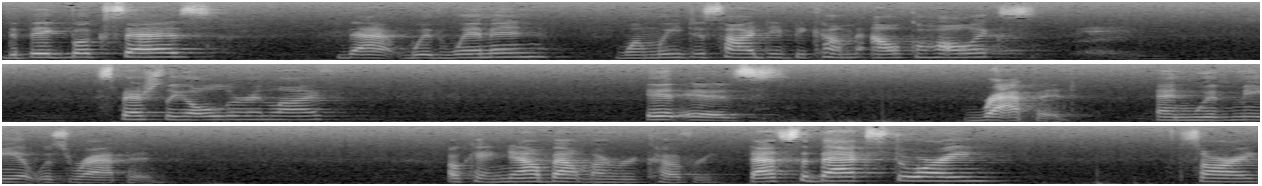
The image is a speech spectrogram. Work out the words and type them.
The big book says that with women, when we decide to become alcoholics, especially older in life, it is rapid. And with me, it was rapid. Okay, now about my recovery. That's the backstory. Sorry,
